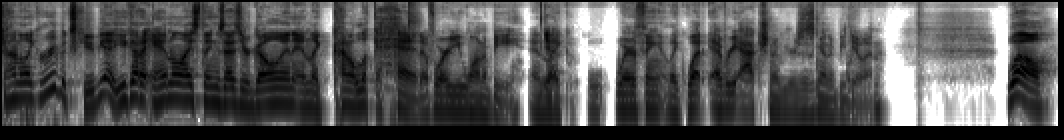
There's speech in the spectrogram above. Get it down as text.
kind of like Rubik's cube. Yeah, you gotta analyze things as you're going and like kind of look ahead of where you want to be and Yeah. like where thing like what every action of yours is going to be doing. Well,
